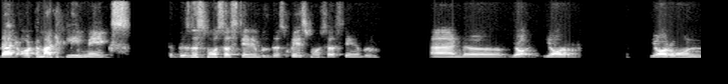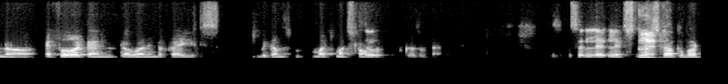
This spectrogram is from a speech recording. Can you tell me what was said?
that automatically makes the business more sustainable, the space more sustainable, and uh, your your your own uh, effort and your own enterprise becomes much much stronger So- because of that. So let, let's Go let's talk about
